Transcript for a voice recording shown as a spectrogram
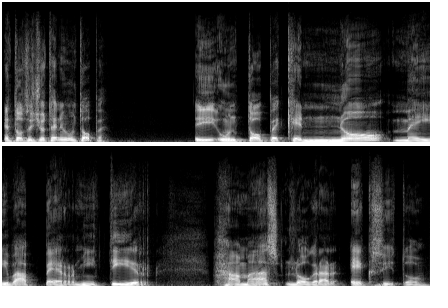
Entonces yo tenía un tope. Y un tope que no me iba a permitir jamás lograr éxito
